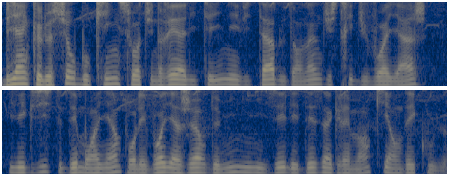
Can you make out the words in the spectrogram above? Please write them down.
Bien que le surbooking soit une réalité inévitable dans l'industrie du voyage, il existe des moyens pour les voyageurs de minimiser les désagréments qui en découlent.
